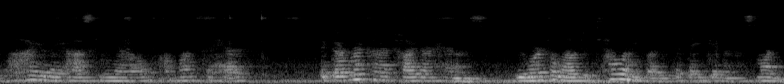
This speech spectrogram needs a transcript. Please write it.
why are they asking now, a month ahead? The government kind of tied our hands. We weren't allowed to tell anybody that they'd given us money.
